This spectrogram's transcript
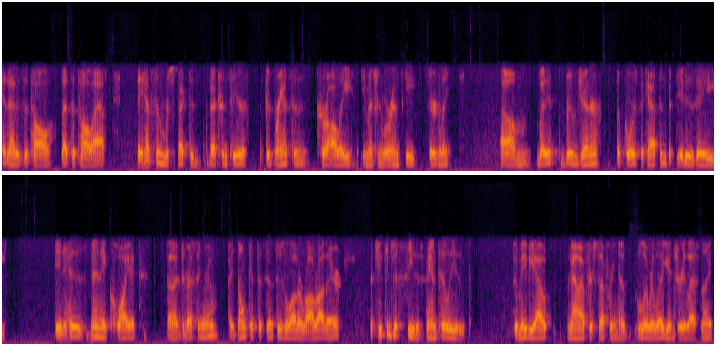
and that is a tall. That's a tall ask. They have some respected veterans here. Gudbranson, Kuraly, you mentioned Werenski, certainly. Um, but it's Boone Jenner, of course, the captain. But it is a, it has been a quiet uh, dressing room. I don't get the sense there's a lot of rah rah there but you can just see that Fantilli is, who may be out now after suffering a lower leg injury last night.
